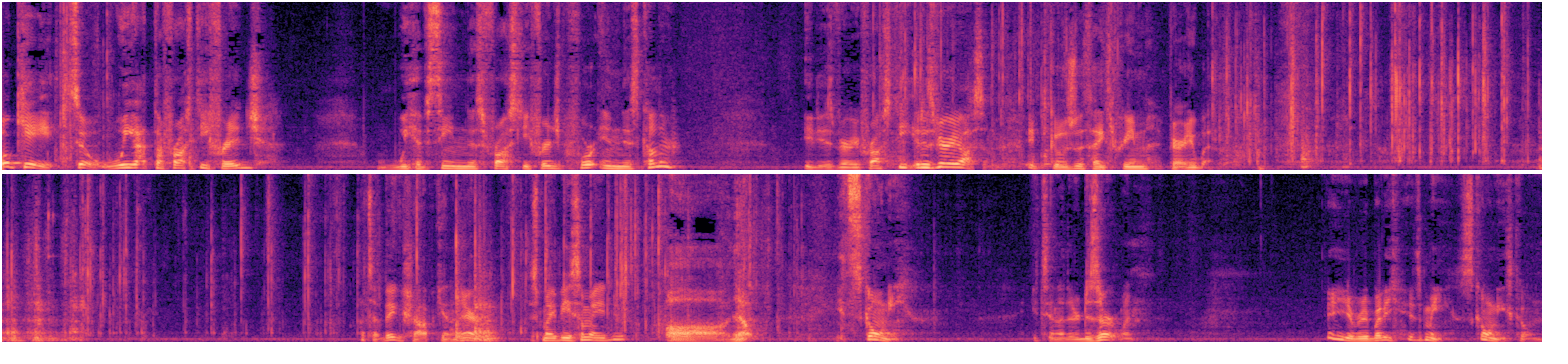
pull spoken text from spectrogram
Okay, so we got the Frosty Fridge. We have seen this Frosty Fridge before in this color. It is very frosty. It is very awesome. It goes with ice cream very well. That's a big Shopkin there. This might be somebody new. Oh, no. It's Scony. It's another dessert one. Hey, everybody. It's me, Scony Scone.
